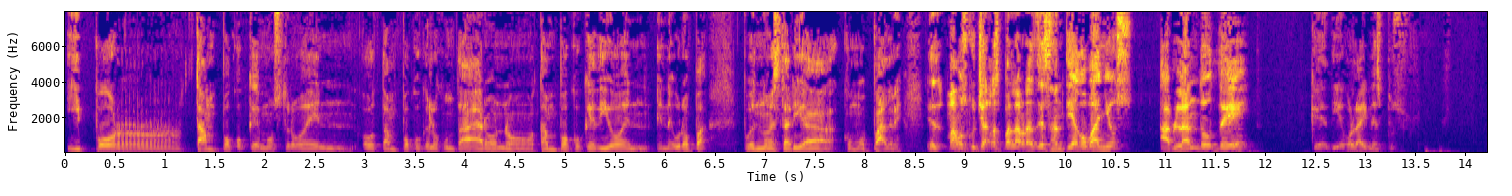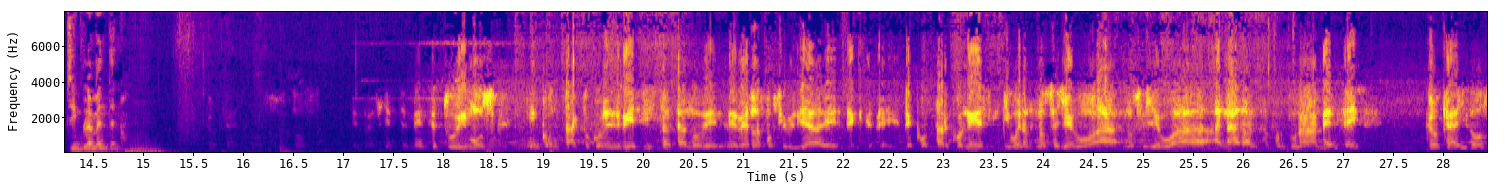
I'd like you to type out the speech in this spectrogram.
y por tampoco que mostró en, o tampoco que lo juntaron, o tampoco que dio en, en Europa, pues no estaría como padre. Vamos a escuchar las palabras de Santiago Baños hablando de que Diego Lainez, pues simplemente no. Recientemente estuvimos en contacto con el Betis tratando de, ver la posibilidad de, de- de- contar con él y bueno no se llegó a no se llegó a nada afortunadamente creo que hay dos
